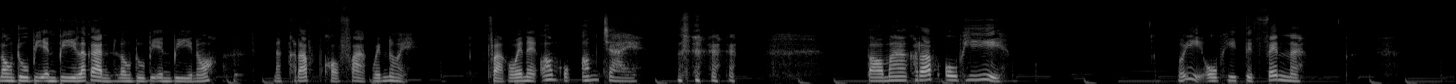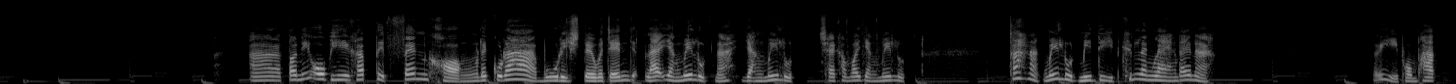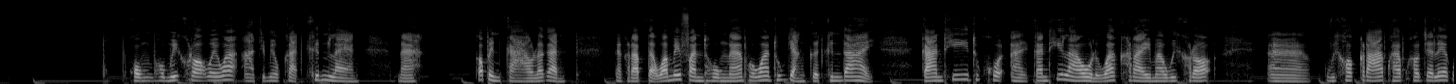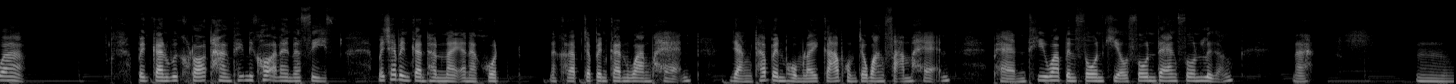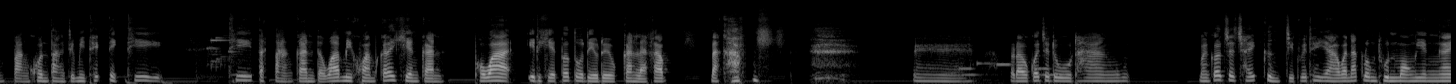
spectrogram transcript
ลองดู BNB แล้วกัน ลองดู BNB เนาะนะครับ ขอฝากไว้หน่อย ฝากไว้ในอ้อมอกอ้อมใจ ต่อมาครับ OP เฮ้ย OP ติดเส้นนะ อ่าตอนนี้ OP ครับ ติดเส้นของ Regular Bullish Divergence และยังไม่หลุดนะ ยังไม่หลุดใช้คำว่ายังไม่หลุด ถ้าหากไม่หลุดมีดีดขึ้นแรง ๆ ได้นะเฮ้ยผมพัก ผมผมวิเคราะห์ไว้ว่าอาจจะมีโอกาสขึ้นแรงนะ ก็เป็นกาวแล้วกันนะครับ แต่ว่าไม่ฟันธงนะ เพราะว่าทุกอย่างเกิดขึ้นได้ การที่ทุกคนการที่เราหรือว่าใครมาวิเคราะห์วิเคราะห์กราฟครับ เขาจะเรียกว่า เป็นการวิเคราะห์ทางเทคนิคอล analysis ไม่ใช่เป็นการทำนายอนาคตนะครับ จะเป็นการวางแผน อย่างถ้าเป็นผมไรกราฟผมจะวาง 3 แผน แผนที่ว่าเป็นโซนเขียวโซนแดงโซนเหลืองนะต่างคนต่างจะมีเทคนิคที่ที่แตกต่างกัน แต่ว่ามีความใกล้เคียงกัน เพราะว่าอินดิเคเตอร์ตัวเดียวกันแหละครับนะครับเออเราก็จะดูทาง มันก็จะใช้กึ่งจิตวิทยาว่านักลงทุนมองยังไง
